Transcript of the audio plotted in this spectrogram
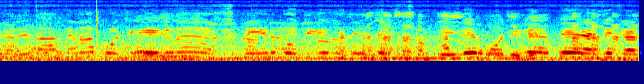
ਘਰੇ ਦੱਸ ਦੇਣਾ ਪੁੱਜ ਗਏ ਕਿ ਨਾ ਸਪੇਨ ਪੁੱਜ ਗਏ ਬੰਦੇ ਅੱਧੇ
